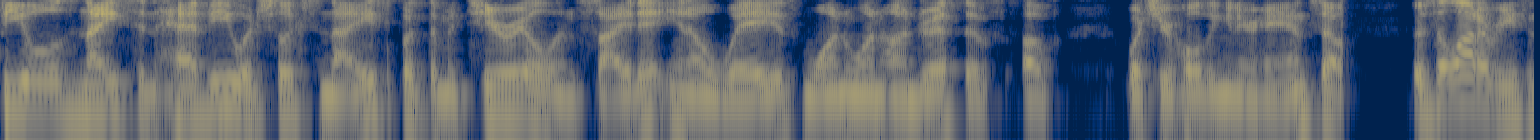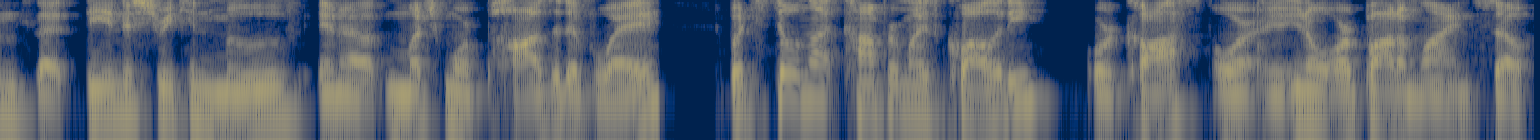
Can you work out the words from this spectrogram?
Feels nice and heavy which looks nice but the material inside it you know weighs one one hundredth of of what you're holding in your hand. So there's a lot of reasons that the industry can move in a much more positive way, but still not compromise quality or cost or you know or bottom line. So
